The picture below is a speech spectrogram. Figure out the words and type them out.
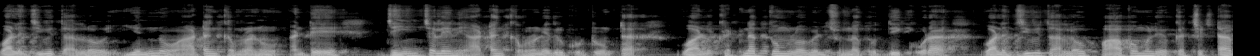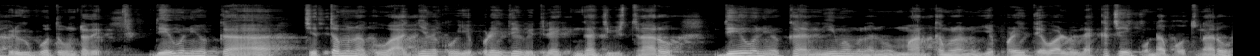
వాళ్ళ జీవితాల్లో ఎన్నో ఆటంకములను అంటే జయించలేని ఆటంకములను ఎదుర్కొంటూ ఉంటారు. వాళ్ళు కఠినత్వంలో వెళ్చున్న కొద్దీ కూడా వాళ్ళ జీవితాల్లో పాపముల యొక్క చిట్టా పెరిగిపోతూ ఉంటుంది. దేవుని యొక్క చిత్తమునకు ఆజ్ఞలకు ఎప్పుడైతే వ్యతిరేకంగా జీవిస్తున్నారో దేవుని యొక్క నియమములను మార్గములను ఎప్పుడైతే వాళ్ళు లెక్క చేయకుండా పోతున్నారో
